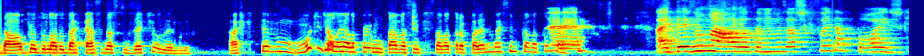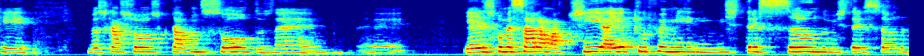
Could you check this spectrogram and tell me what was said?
Da obra do lado da casa da Suzette, eu lembro. Acho que teve um monte de aula e ela perguntava sempre se estava atrapalhando, mas sempre estava tão é. Aí teve uma aula também, mas acho que foi da pós, que meus cachorros estavam soltos, né? É, e aí eles começaram a latir, aí aquilo foi me, me estressando, me estressando.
